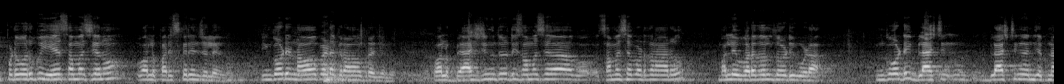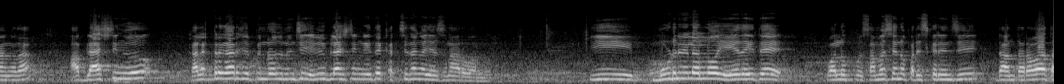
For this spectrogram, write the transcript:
ఇప్పటి వరకు ఏ సమస్యను వాళ్ళు పరిష్కరించలేదు. ఇంకోటి నవాపేట గ్రామ ప్రజలు. వాళ్ళు బ్లాస్టింగ్ తోటి సమస్య సమస్య పడుతున్నారు. మళ్ళీ వరదలతోటి కూడా. ఇంకోటి బ్లాస్టింగ్ బ్లాస్టింగ్ అని చెప్పినాం కదా. ఆ బ్లాస్టింగ్ కలెక్టర్ గారు చెప్పిన రోజు నుంచి హెవీ బ్లాస్టింగ్ అయితే ఖచ్చితంగా చేస్తున్నారు వాళ్ళు. ఈ మూడు నెలల్లో ఏదైతే వాళ్ళు సమస్యను పరిష్కరించి దాని తర్వాత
